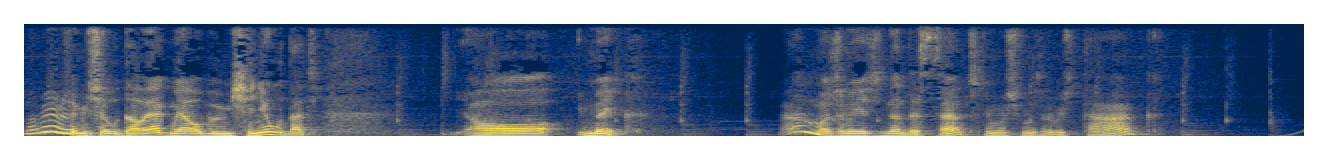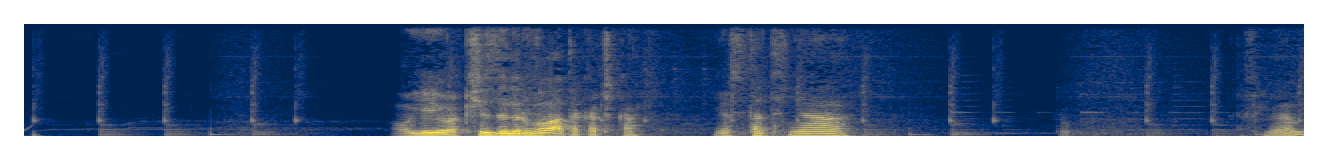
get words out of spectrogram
No wiem, że mi się udało. Jak miałoby mi się nie udać? O, i myk. A, możemy jeździć na desce, czyli musimy zrobić tak. Ojeju, jak się zdenerwowała ta kaczka. I ostatnia... Tu. Trafiłem.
